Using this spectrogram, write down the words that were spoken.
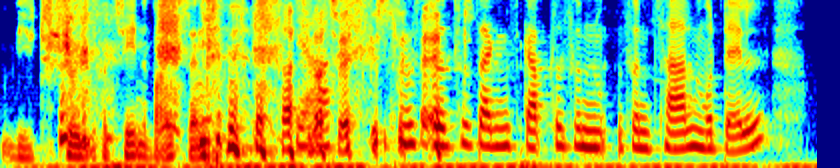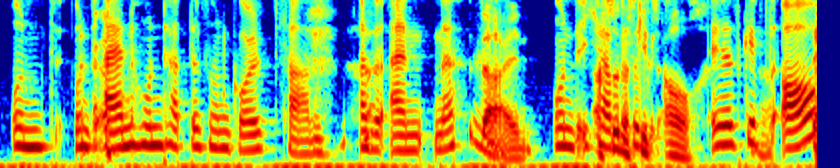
wie schön ihre Zähne weiß sind? Hast ja, du das festgestellt? Ich muss dazu sagen, es gab da so ein, so ein Zahnmodell und, und ein Hund hatte so einen Goldzahn. Also ein, ne? Nein. Und ich Ach so, das so, gibt's auch. Das gibt's ja. auch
